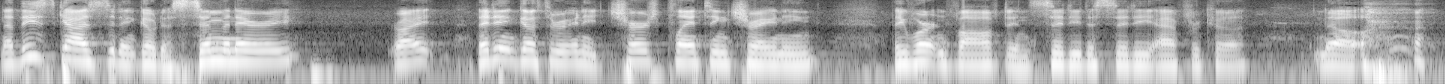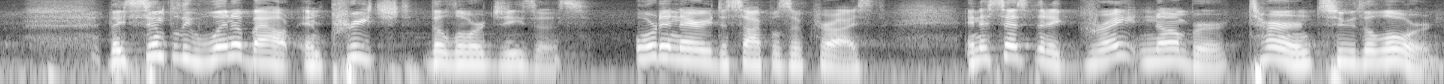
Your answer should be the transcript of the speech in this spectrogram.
Now, these guys didn't go to seminary, right? They didn't go through any church planting training. They weren't involved in city to city Africa. No. they simply went about and preached the Lord Jesus ordinary disciples of Christ. And it says that a great number turned to the Lord.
